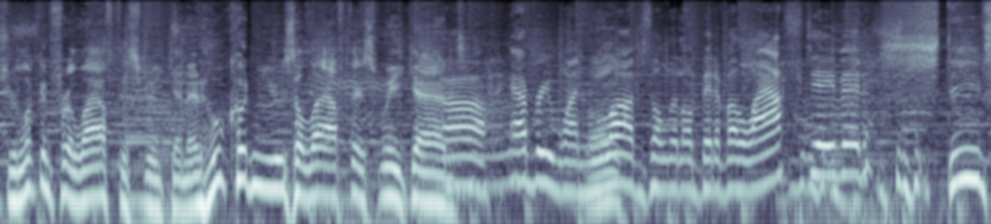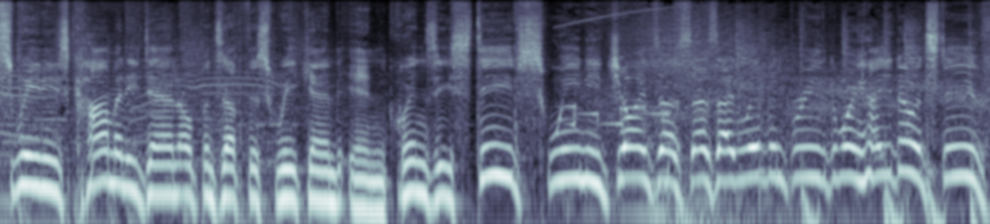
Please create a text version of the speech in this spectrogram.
So you're looking for a laugh this weekend, and who couldn't use a laugh this weekend? Oh, everyone loves a little bit of a laugh, David. Steve Sweeney's Comedy Den opens up this weekend in Quincy. Steve Sweeney joins us as I live and breathe. Good morning. How you doing, Steve?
